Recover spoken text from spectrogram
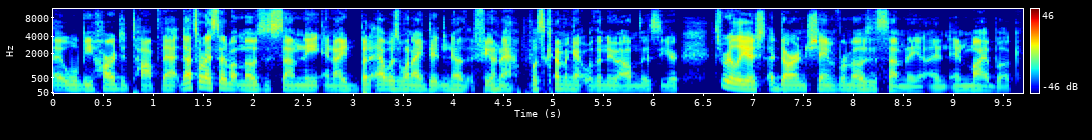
it will be hard to top that. That's what I said about Moses Sumney, and I but that was when I didn't know that Fiona Apple was coming out with a new album this year. It's really a, a darn shame for Moses Sumney in, in my book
